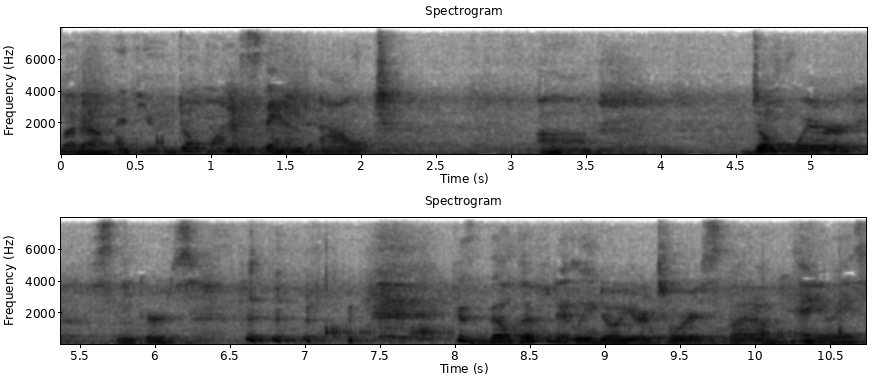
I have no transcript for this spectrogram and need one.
But um, if you don't want to stand out, um, don't wear sneakers because they'll definitely know you're a tourist. But um, anyways,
